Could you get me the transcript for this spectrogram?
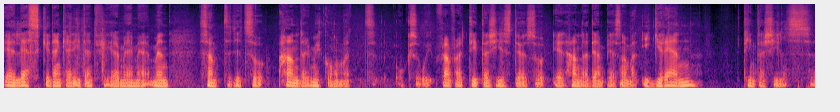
är läskig, den kan jag identifiera mig med, men samtidigt så handlar det mycket om att också, framförallt Tintasils död, så är, handlar den pjäsen om att Igren, Tintasils eh,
